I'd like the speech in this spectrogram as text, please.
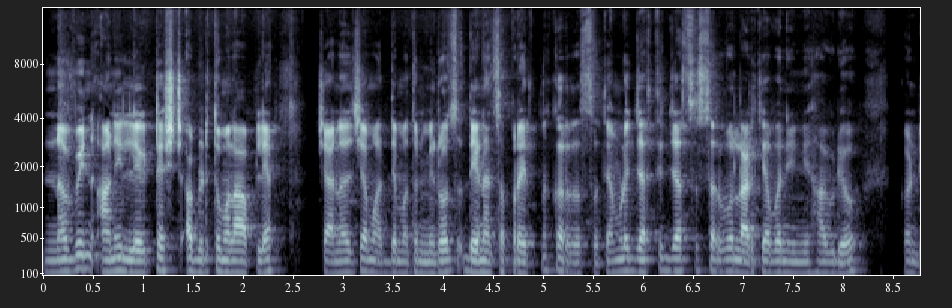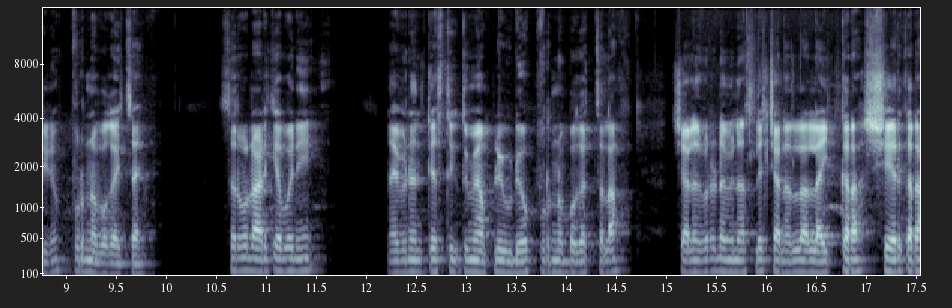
नवीन आणि लेटेस्ट अपडेट तुम्हाला आपल्या चॅनलच्या माध्यमातून मी रोज देण्याचा प्रयत्न करत असतो. त्यामुळे जास्तीत जास्त सर्व लाडक्या बहिणींनी हा व्हिडिओ कंटिन्यू पूर्ण बघायचा आहे. सर्व लाडक्या बहिणी विनंती असते की तुम्ही आपले व्हिडिओ पूर्ण बघत चला. चॅनलवर नवीन असल्यास चॅनलला लाईक करा शेअर करा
